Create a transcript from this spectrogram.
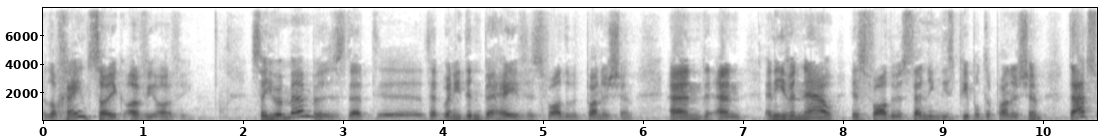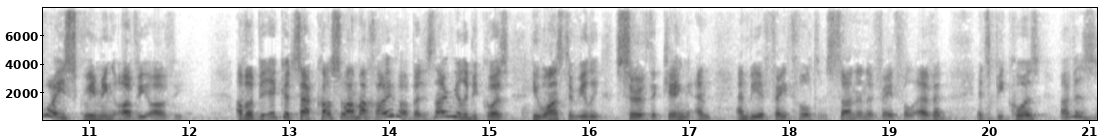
Lochein Tzoik Avi Avi. So he remembers that uh, that when he didn't behave, his father would punish him, and and and even now his father is sending these people to punish him. That's why he's screaming Avi Avi. Of a bigcutzahosuamach, but it's not really because he wants to really serve the king and, and be a faithful son and a faithful Eved. It's because of his.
